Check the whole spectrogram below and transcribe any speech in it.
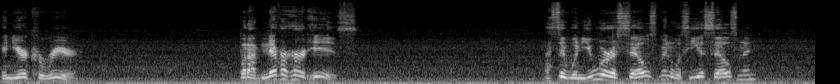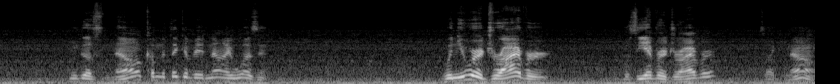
in your career. But I've never heard his. I said, when you were a salesman, was he a salesman? He goes, no, come to think of it, no, he wasn't. When you were a driver, was he ever a driver? It's like, no.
